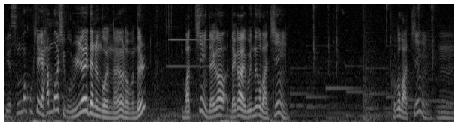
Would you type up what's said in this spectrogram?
이게 숨바꼭질이 한 번씩 울려야 되는 거였나요, 여러분들? 맞지? 내가 내가 알고 있는 거 맞지? 그거 맞지? 음.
